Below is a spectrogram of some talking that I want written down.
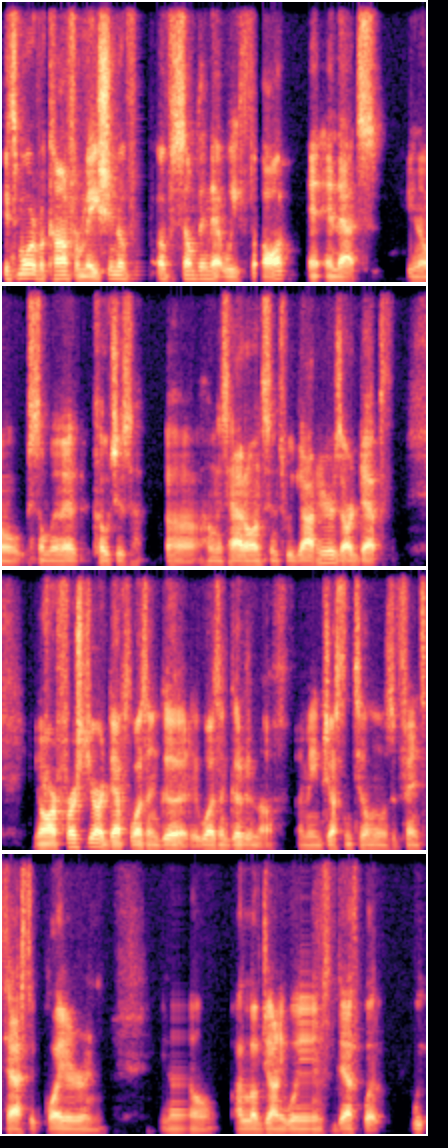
it's more of a confirmation of of something that we thought, and, and that's you know something that coaches uh, hung his hat on since we got here is our depth. You know, our first year, our depth wasn't good. It wasn't good enough. I mean, Justin Tillman was a fantastic player, and you know, I love Johnny Williams to death, but we,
